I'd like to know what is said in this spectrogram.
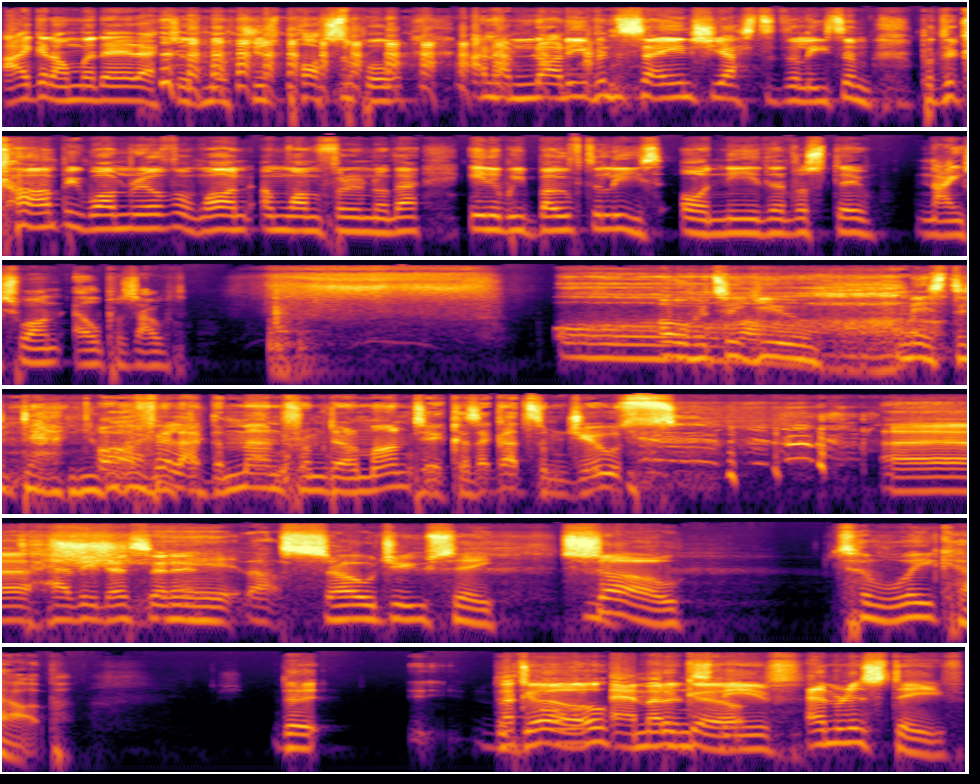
I get on with her ex as much as possible, and I'm not even saying she has to delete him, but there can't be one rule for one and one for another. Either we both delete or neither of us do. Nice one, help us out. Over to you, Mr. Daniel. Oh, I feel like the man from Del Monte because I got some juice. uh, Heaviness in it. That's so juicy. So, to recap, the the Let's girl, them Emma and girl- Steve. Emma and Steve.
